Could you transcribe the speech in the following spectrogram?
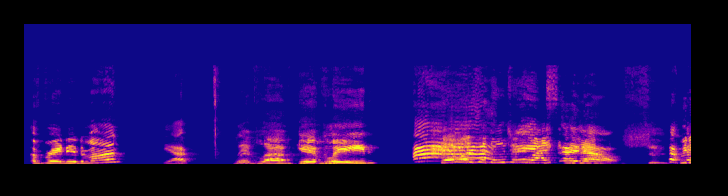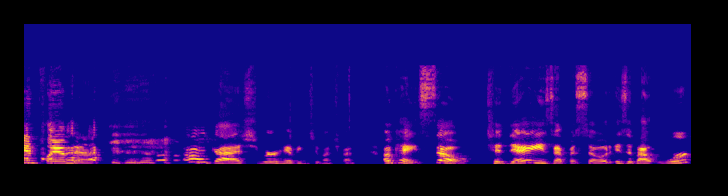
of Brandy and Devon. Yep. Live, love, give, lead. Ah, that wasn't even like I know. we didn't plan that. oh gosh, we're having too much fun. Okay, so today's episode is about work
